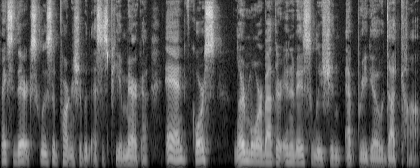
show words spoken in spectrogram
thanks to their exclusive partnership with SSP America. And of course, learn more about their innovative solution at Briggo.com.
